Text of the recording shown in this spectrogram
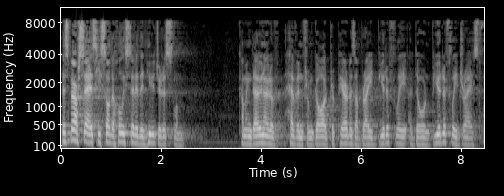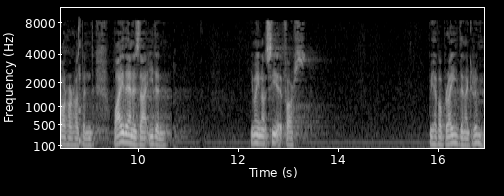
This verse says he saw the holy city, the new Jerusalem, coming down out of heaven from God, prepared as a bride, beautifully adorned, beautifully dressed for her husband. Why then is that Eden? You might not see it at first. We have a bride and a groom.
